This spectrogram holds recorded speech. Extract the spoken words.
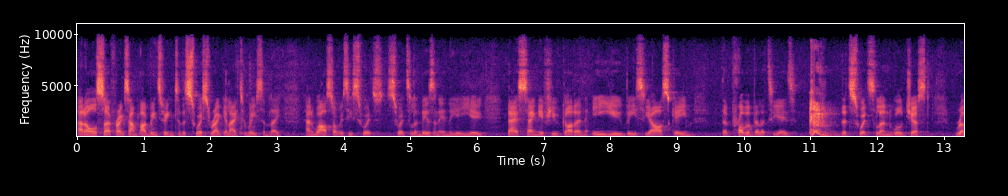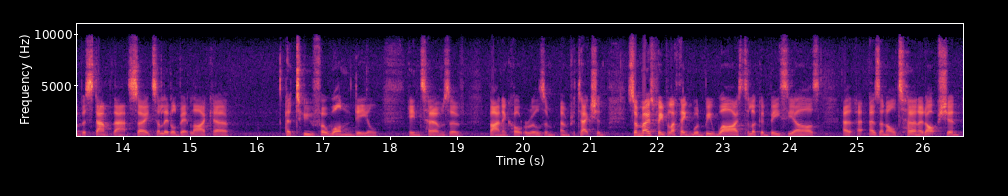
And also, for example, I've been speaking to the Swiss regulator recently, and whilst obviously Swiss, Switzerland isn't in the EU, they're saying if you've got an EU BCR scheme, the probability is that Switzerland will just rubber stamp that. So it's a little bit like a, a two for one deal in terms of binding corporate rules and, and, protection. So most people, I think, would be wise to look at BCRs uh, as an alternate option.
